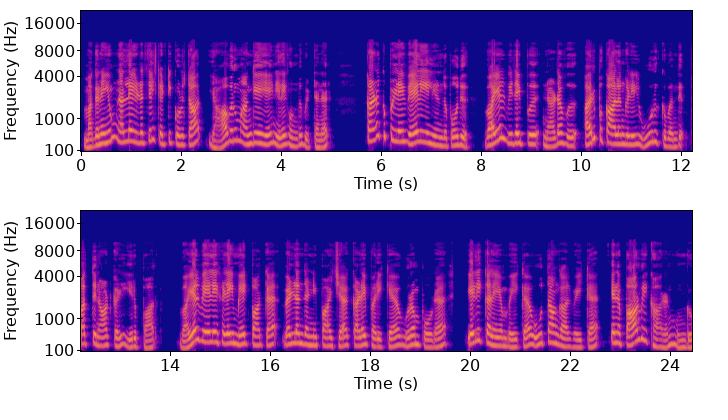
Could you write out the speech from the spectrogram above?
மகனையும் நல்ல இடத்தில் கெட்டி கொடுத்தார். யாவரும் அங்கேயே நிலை கொண்டு விட்டனர். கணக்கு பிள்ளை வேலையில் இருந்தபோது வயல் விதைப்பு நடவு அறுப்பு காலங்களில் ஊருக்கு வந்து பத்து நாட்கள் இருப்பார். வயல் வேலைகளை மேற்பார்க்க வெள்ளந்தண்ணி பாய்ச்ச களை பறிக்க உரம் போட எலிக்கலையம் வைக்க ஊத்தாங்கால் வைக்க என பார்வைக்காரன் உண்டு.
